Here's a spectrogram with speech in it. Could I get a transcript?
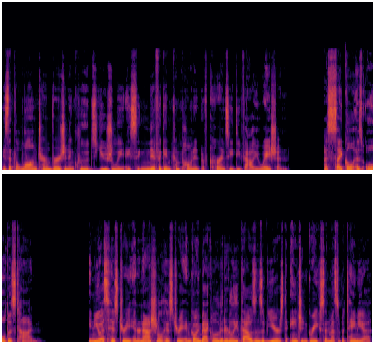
is that the long term version includes usually a significant component of currency devaluation. A cycle as old as time. In US history, international history, and going back literally thousands of years to ancient Greeks and Mesopotamia,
